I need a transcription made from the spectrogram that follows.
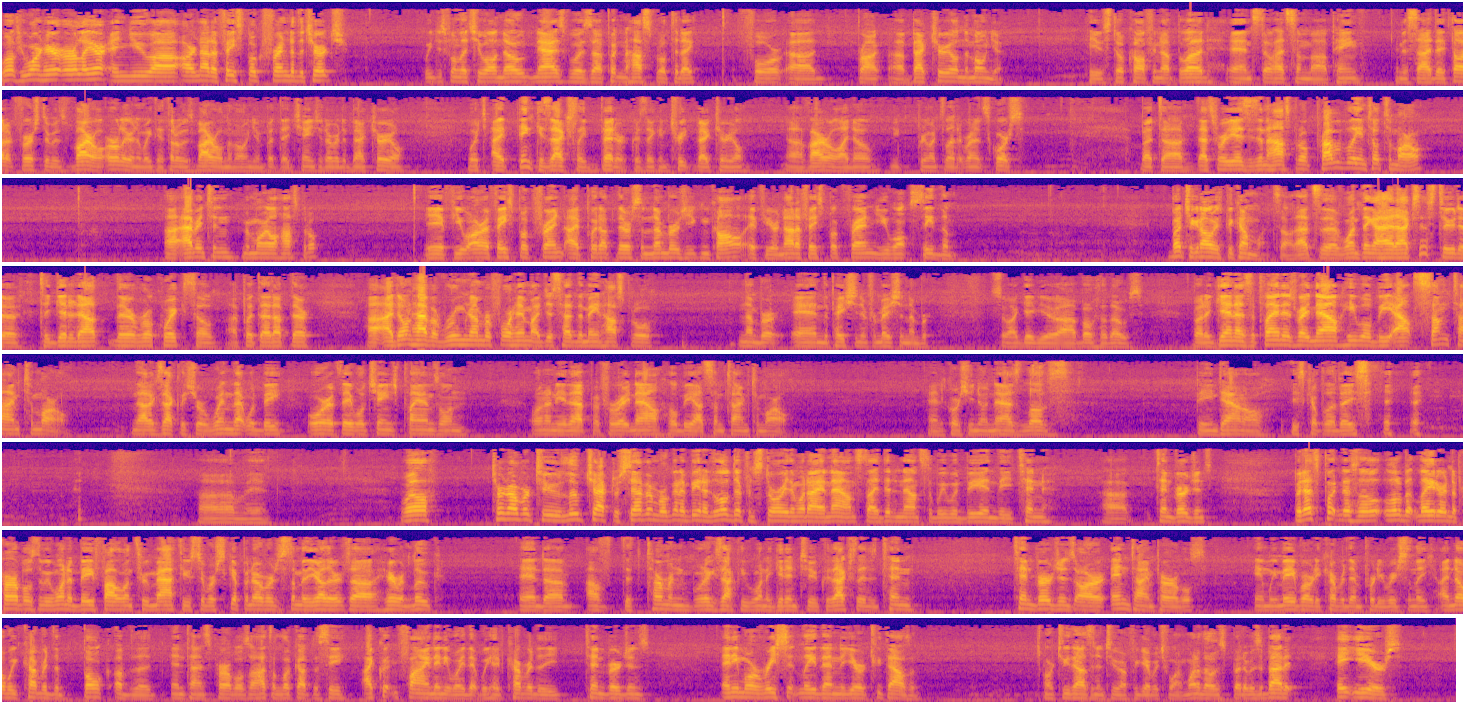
Well, if you weren't here earlier and you uh, are not a Facebook friend of the church, we just want to let you all know Naz was uh, put in the hospital today for uh, bron- uh, bacterial pneumonia. He was still coughing up blood and still had some uh, pain in his side. They thought at first it was viral. Earlier in the week, they thought it was viral pneumonia, but they changed it over to bacterial, which I think is actually better because they can treat bacterial. Uh, viral, I know you pretty much let it run its course. But that's where he is. He's in the hospital probably until tomorrow uh, Abington Memorial Hospital. If you are a Facebook friend, I put up there some numbers you can call. If you're not a Facebook friend, you won't see them. But you can always become one. So that's the one thing I had access to to, to get it out there real quick. So I put that up there. Uh, I don't have a room number for him. I just had the main hospital number and the patient information number. So I gave you uh, both of those. But again, as the plan is right now, he will be out sometime tomorrow. Not exactly sure when that would be, or if they will change plans on on any of that. But for right now, he'll be out sometime tomorrow. And of course, you know Naz loves being down all these couple of days. oh man. Well, turn over to Luke chapter seven. We're going to be in a little different story than what I announced. I did announce that we would be in the ten, uh, ten virgins. But that's putting us a little bit later in the parables than we want to be following through Matthew. So we're skipping over to some of the others uh, here in Luke. And um, I'll determine what exactly we want to get into because actually the ten, ten virgins are end time parables. And we may have already covered them pretty recently. I know we covered the bulk of the end times parables. I'll have to look up to see. I couldn't find anyway that we had covered the ten virgins any more recently than the year 2000 or 2002. I forget which one. One of those. But it was about it eight years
